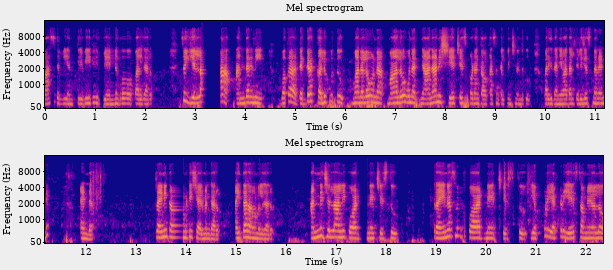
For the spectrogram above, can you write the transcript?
Vasavian Trivedi Venugopal garu. So ఇలా అందరినీ ఒక దగ్గర కలుపుతూ మనలో ఉన్న మాలో ఉన్న జ్ఞానాన్ని షేర్ చేసుకోవడానికి అవకాశం కల్పించినందుకు వారికి ధన్యవాదాలు తెలియజేస్తున్నానండి. And training committee chairman garu Aitharamulu garu అన్ని జిల్లాల్ని కోఆర్డినేట్ చేస్తూ ట్రైనర్స్ను కోఆర్డినేట్ చేస్తూ ఎప్పుడు ఎక్కడ ఏ సమయంలో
